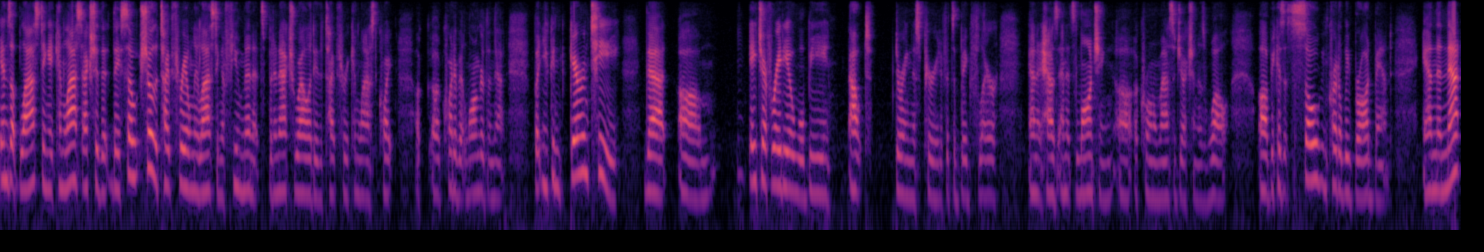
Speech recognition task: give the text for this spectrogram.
ends up lasting, it can last, actually, the, they so, show the type 3 only lasting a few minutes, but in actuality, the type 3 can last quite a, uh, quite a bit longer than that. But you can guarantee that um, HF radio will be out during this period if it's a big flare and it has and it's launching uh, a coronal mass ejection as well uh, because it's so incredibly broadband. And then that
